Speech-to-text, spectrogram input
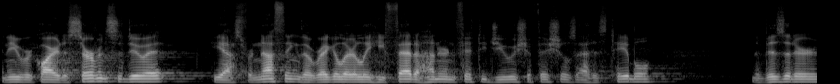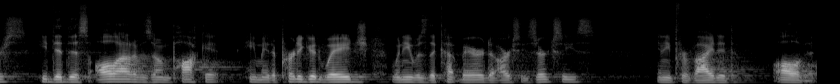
And he required his servants to do it. He asked for nothing, though regularly he fed 150 Jewish officials at his table, the visitors. He did this all out of his own pocket. He made a pretty good wage when he was the cupbearer to Artaxerxes, and he provided all of it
